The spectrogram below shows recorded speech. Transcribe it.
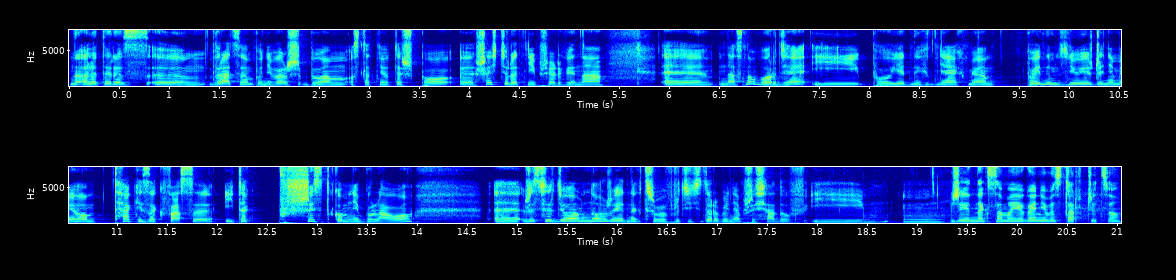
No ale teraz wracam, ponieważ byłam ostatnio też po e, sześcioletniej przerwie na, na snowboardzie i po jednych dniach miałam, po jednym dniu jeżdżenia miałam takie zakwasy i tak wszystko mnie bolało, że stwierdziłam, no, że jednak trzeba wrócić do robienia przysiadów i... Mm, że jednak sama yoga nie wystarczy, co?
